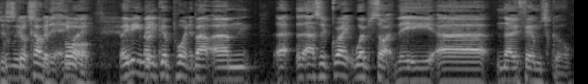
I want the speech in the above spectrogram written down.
discussed We've covered it before. anyway. But I think you made a good point about um, that, that's a great website, the uh, No Film School.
